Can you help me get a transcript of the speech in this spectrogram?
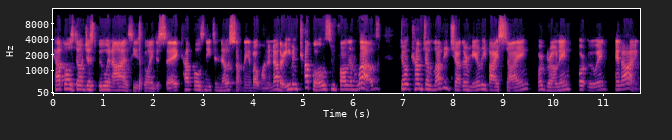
Couples don't just ooh and ah, as he's going to say. Couples need to know something about one another. Even couples who fall in love don't come to love each other merely by sighing or groaning or oohing and ahhing.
